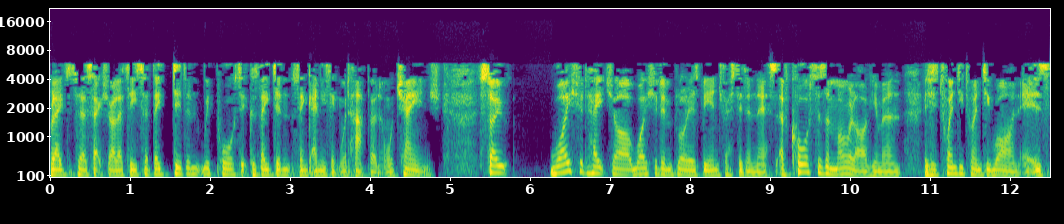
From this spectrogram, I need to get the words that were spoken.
related to their sexuality said they didn't report it because they didn't think anything would happen or change. So why should HR, why should employers be interested in this? Of course, there's a moral argument. This is 2021. It is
